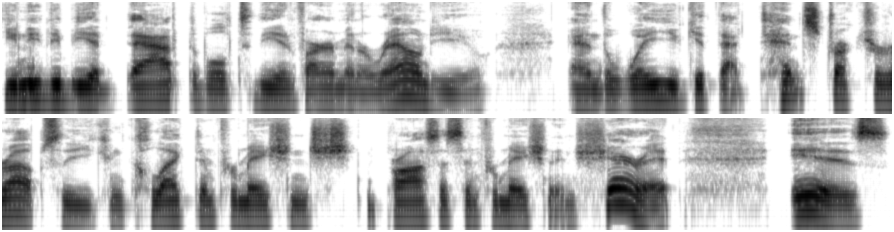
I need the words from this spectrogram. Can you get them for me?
You need to be adaptable to the environment around you. And the way you get that tent structure up so you can collect information, sh- process information, and share it is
